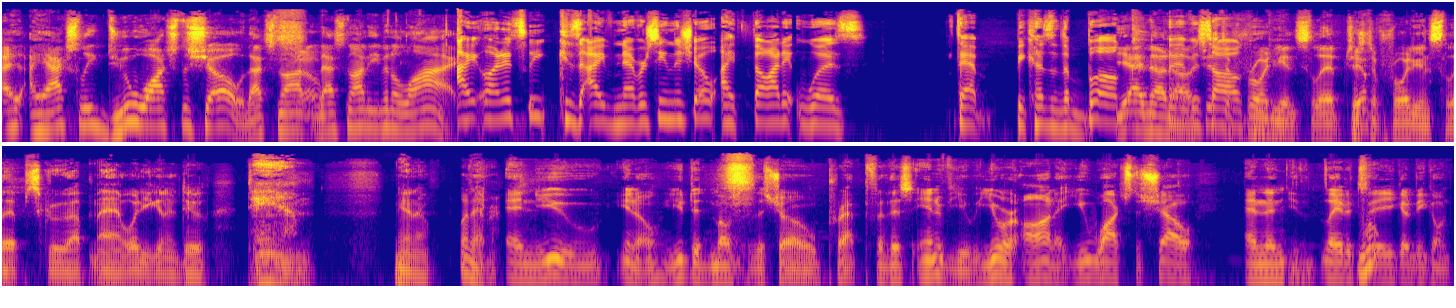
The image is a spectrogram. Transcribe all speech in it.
I I actually do watch the show. That's not So? that's not even a lie. I honestly, because I've never seen the show, I thought it was that because of the book. yeah, no, no, it it's was just all a Freudian slip. Just a Freudian slip. Screw up, man. What are you gonna do? Damn. You know, whatever. and you, you know, you did most of the show prep for this interview. You were on it. You watched the show, and then you, later today you're going to be going.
